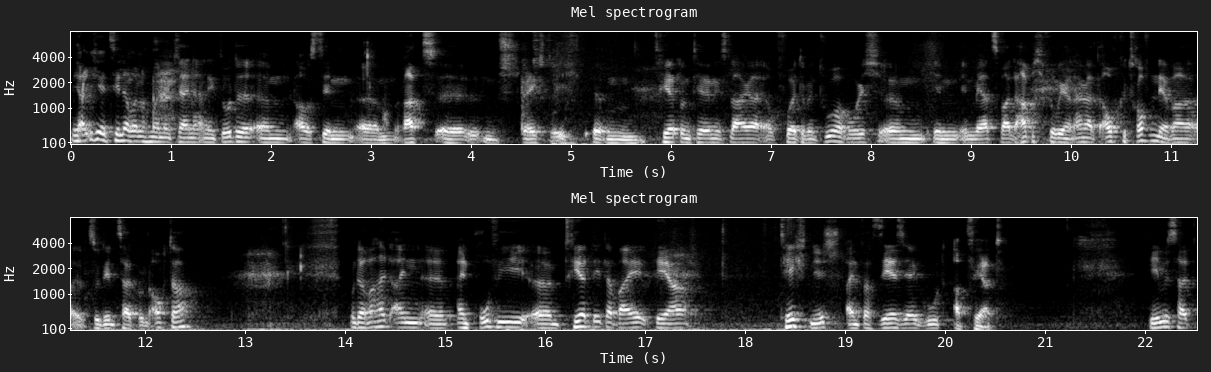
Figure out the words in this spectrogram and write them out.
Ja, ich erzähle aber noch mal eine kleine Anekdote ähm, aus dem ähm, Rad äh, ähm, Triathlon-Trainingslager auf Fuerteventura, wo ich ähm, im, im März war. Da habe ich Florian Angert auch getroffen, der war äh, zu dem Zeitpunkt auch da. Und da war halt ein, äh, ein Profi-Triathlet äh, dabei, der technisch einfach sehr, sehr gut abfährt dem es halt,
